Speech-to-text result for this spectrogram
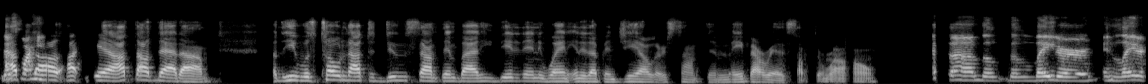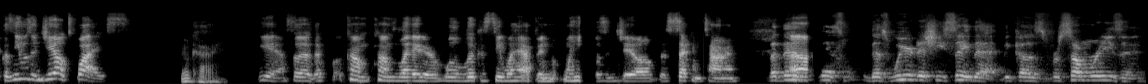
that's I why thought, he, I, yeah, I thought that um he was told not to do something, but he did it anyway and ended up in jail or something. Maybe I read something wrong. Um, the the later and later because he was in jail twice. Okay. Yeah, so that come comes later. We'll look and see what happened when he was in jail the second time. But then um, that's that's weird that she say that because for some reason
